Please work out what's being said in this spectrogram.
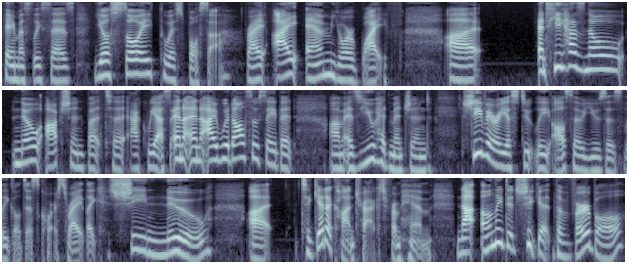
famously says, "Yo soy tu esposa," right? I am your wife. Uh, and he has no no option but to acquiesce. And and I would also say that, um, as you had mentioned, she very astutely also uses legal discourse, right? Like she knew uh, to get a contract from him. Not only did she get the verbal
